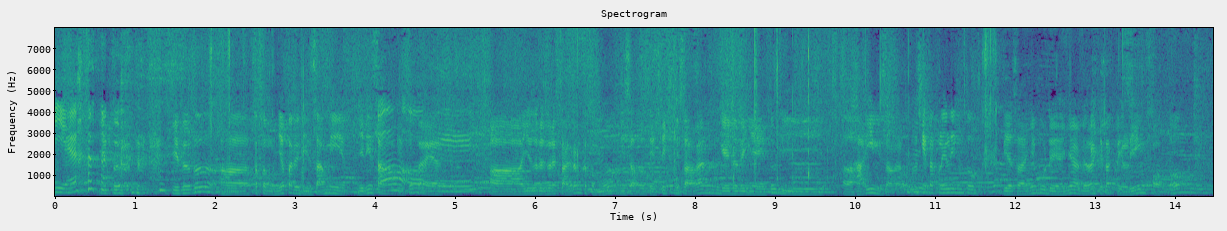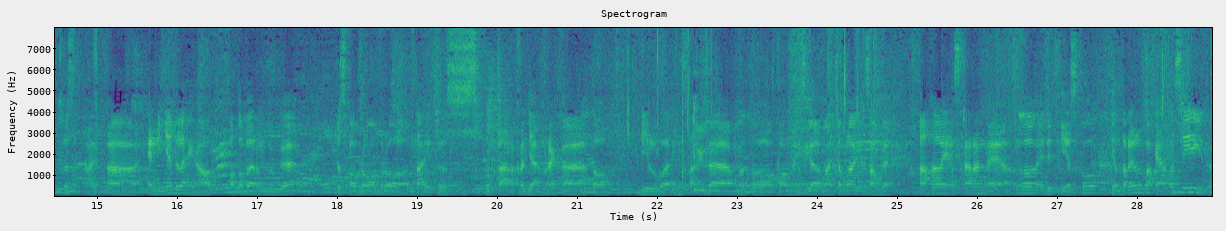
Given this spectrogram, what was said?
Iya. itu itu tuh uh, ketemunya pada di Summit. Jadi Summit Oh, itu kayak oke. uh, user-user Instagram ketemu di satu titik misalkan gatheringnya itu di uh, HI misalkan. Terus kita keliling tuh. Biasanya budayanya adalah kita keliling foto terus uh, endingnya adalah hangout, foto bareng juga, terus ngobrol-ngobrol entah itu seputar kerjaan mereka Iya. atau di luar Instagram atau konten segala macam lah gitu. Sampai hal-hal yang sekarang kayak lo edit Fiesco filternya lo pakai apa sih? gitu.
